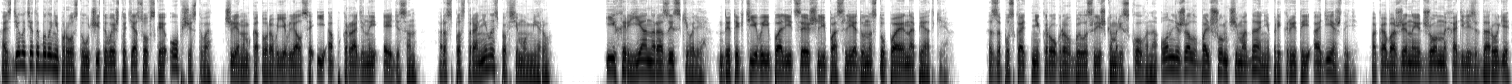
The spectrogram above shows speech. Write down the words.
А сделать это было непросто, учитывая, что Теософское общество, членом которого являлся и обкраденный Эдисон, распространилось по всему миру. Их рьяно разыскивали. Детективы и полиция шли по следу, наступая на пятки. Запускать некрограф было слишком рискованно. Он лежал в большом чемодане, прикрытый одеждой, пока Бажена и Джон находились в дороге,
